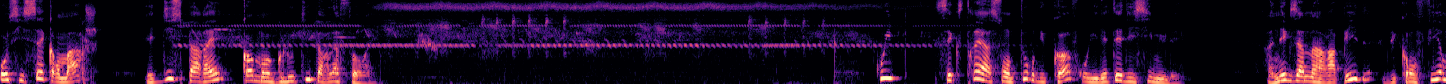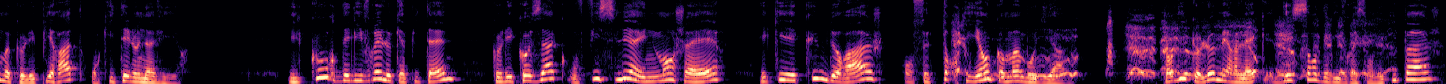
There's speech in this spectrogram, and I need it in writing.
aussi sec en marche et disparaît comme engloutie par la forêt. Quick s'extrait à son tour du coffre où il était dissimulé. Un examen rapide lui confirme que les pirates ont quitté le navire. Il court délivrer le capitaine que les Cosaques ont ficelé à une manche à air et qui écume de rage en se tortillant comme un beau diable. Tandis que le Merlec descend délivrer son équipage,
